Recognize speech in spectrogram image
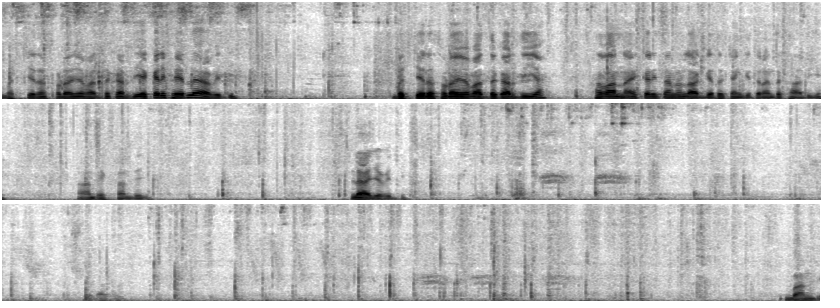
ਬੱਚੇ ਦਾ ਥੋੜਾ ਜਿਹਾ ਵੱਧ ਕਰਦੀ ਆ। ਇੱਕ ਵਾਰੀ ਫੇਰ ਲੈ ਆਵੇ ਜੀ। ਬੱਚੇ ਦਾ ਥੋੜਾ ਜਿਹਾ ਵੱਧ ਕਰਦੀ ਆ। ਹਵਾਨਾ ਇੱਕ ਵਾਰੀ ਤੁਹਾਨੂੰ ਲੱਗ ਗਿਆ ਤੋਂ ਚੰਗੀ ਤਰ੍ਹਾਂ ਦਿਖਾ ਦਈਏ। ਆਹ ਦੇਖ ਸਕਦੇ ਜੀ। ਲੈ ਜਾ ਵੀਰ ਜੀ। ਬੰਦ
